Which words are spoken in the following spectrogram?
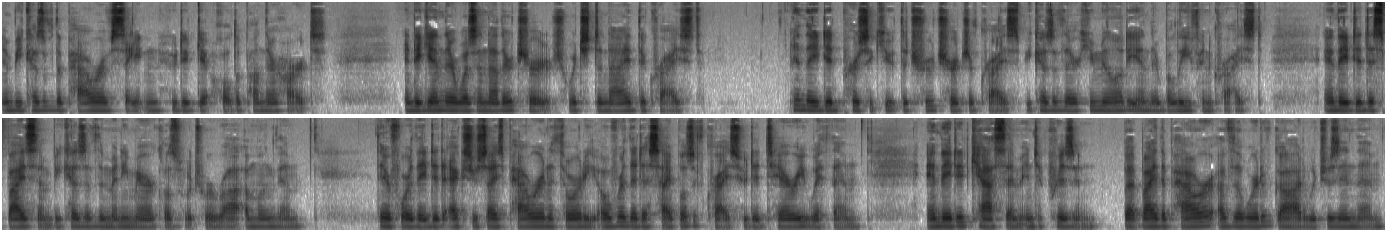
and because of the power of Satan who did get hold upon their hearts. And again there was another church which denied the Christ, and they did persecute the true church of Christ because of their humility and their belief in Christ and they did despise them because of the many miracles which were wrought among them. Therefore they did exercise power and authority over the disciples of Christ who did tarry with them, and they did cast them into prison. But by the power of the word of God which was in them,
